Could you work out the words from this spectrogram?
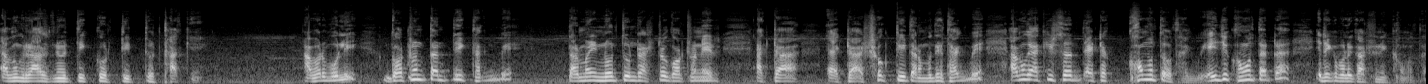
এবং রাজনৈতিক কর্তৃত্ব থাকে। আবার বলি, গঠনতান্ত্রিক থাকবে, তার মানে নতুন রাষ্ট্র গঠনের একটা একটা শক্তি তার মধ্যে থাকবে এবং একই সাথে একটা ক্ষমতাও থাকবে। এই যে ক্ষমতাটা, এটাকে বলে গাঠনিক ক্ষমতা।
